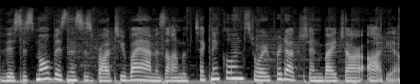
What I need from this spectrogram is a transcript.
This is Small Business is brought to you by Amazon with technical and story production by Jar Audio.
